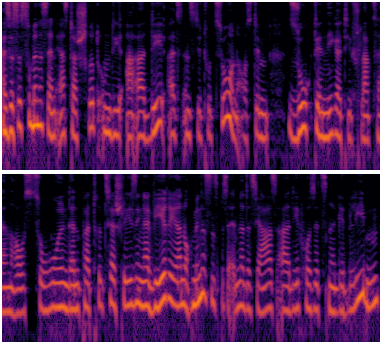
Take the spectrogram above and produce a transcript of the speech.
Also es ist zumindest ein erster Schritt, um die ARD als Institution aus dem Sog der Negativschlagzeilen rauszuholen. Denn Patricia Schlesinger wäre ja noch mindestens bis Ende des Jahres ARD-Vorsitzende geblieben.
